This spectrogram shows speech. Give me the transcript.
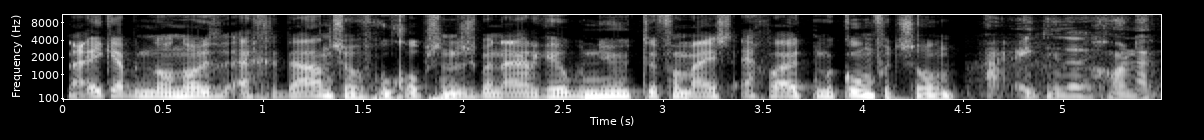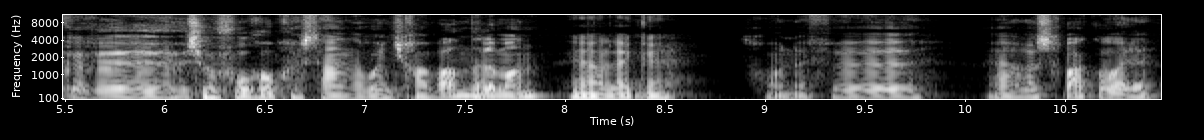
Nou, ik heb het nog nooit echt gedaan zo vroeg opstaan. Dus ik ben eigenlijk heel benieuwd. Voor mij is het echt wel uit mijn comfortzone. Ja, ik denk dat ik gewoon lekker eh, zo vroeg op ga staan en een rondje ga wandelen, man. Ja, lekker. Gewoon even eh, ja, rustig wakker worden.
